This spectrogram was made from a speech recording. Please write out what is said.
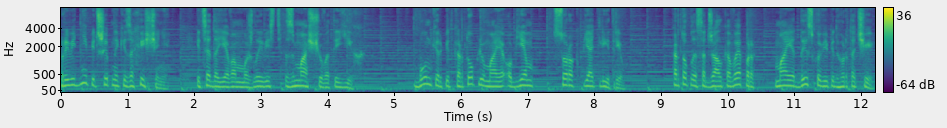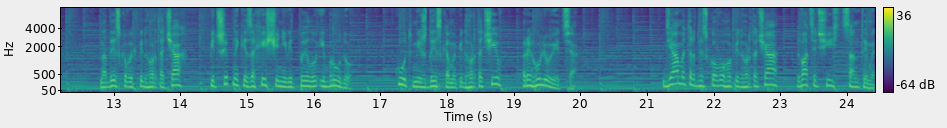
Привідні підшипники захищені, і це дає вам можливість змащувати їх. Бункер під картоплю має об'єм 45 літрів. Картоплесаджалка вепер має дискові підгортачі. На дискових підгортачах підшипники захищені від пилу і бруду. Кут між дисками підгортачів регулюється. Діаметр дискового підгортача 26 см.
